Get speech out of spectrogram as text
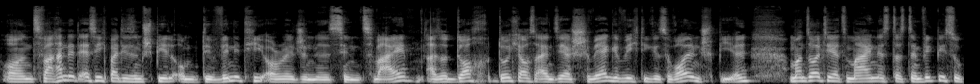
Und zwar handelt es sich bei diesem Spiel um Divinity Original Sin 2, also doch durchaus ein sehr schwergewichtiges Rollenspiel. Und man sollte jetzt meinen, ist das denn wirklich so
